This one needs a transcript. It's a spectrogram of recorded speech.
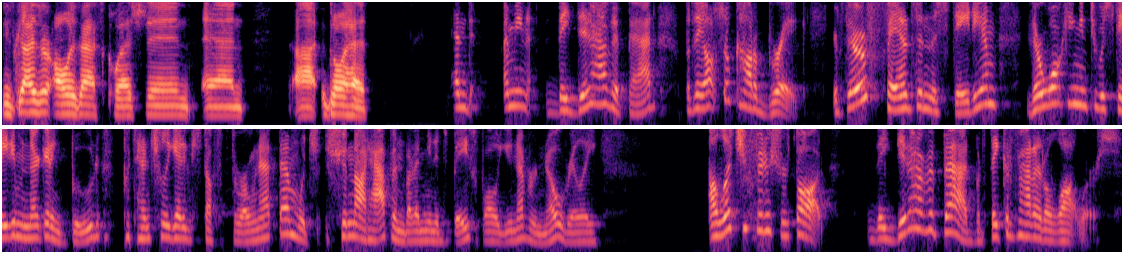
These guys are always asked questions, and uh, go ahead. And I mean, they did have it bad, but they also caught a break. If there are fans in the stadium, they're walking into a stadium and they're getting booed, potentially getting stuff thrown at them, which should not happen. But I mean, it's baseball. You never know, really. I'll let you finish your thought. They did have it bad, but they could have had it a lot worse.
